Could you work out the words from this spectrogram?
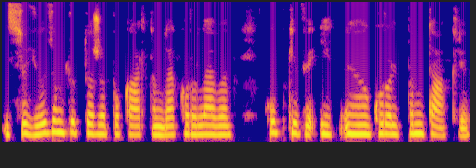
і союзом тут теж по картам, да, королеви кубків і е, король пентаклів.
